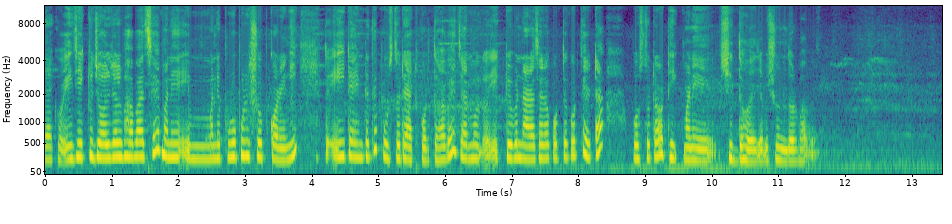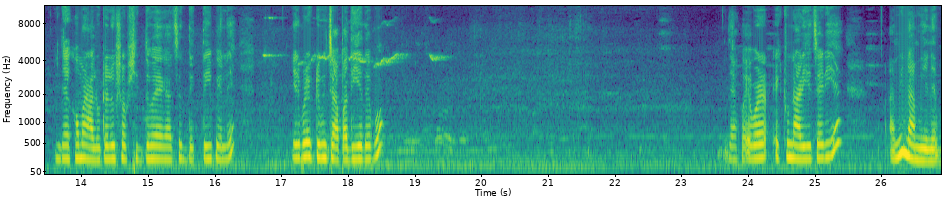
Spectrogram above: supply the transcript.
দেখো, এই যে একটু জল জল ভাব আছে মানে মানে পুরোপুরি সোপ করেনি, তো এই টাইমটাতে পোস্তটা অ্যাড করতে হবে। যার মধ্যে একটু এবার নাড়াচাড়া করতে করতে এটা পোস্তটাও ঠিক মানে সিদ্ধ হয়ে যাবে সুন্দরভাবে। দেখো, আমার আলু টালু সব সিদ্ধ হয়ে গেছে, দেখতেই পেলে। এরপর একটু আমি চাপা দিয়ে দেব। দেখো, এবার একটু নাড়িয়ে চাড়িয়ে আমি নামিয়ে নেব।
